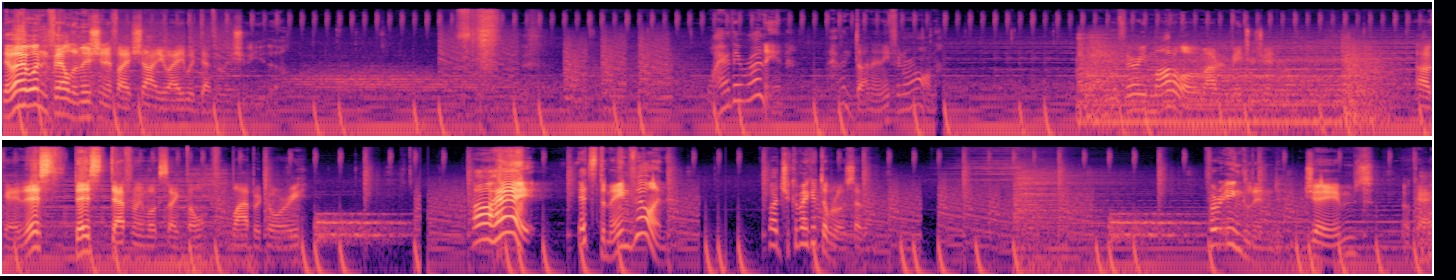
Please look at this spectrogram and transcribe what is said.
If I wouldn't fail the mission if I shot you, I would definitely shoot you, Why are they running? I haven't done anything wrong. The very model of a modern Major General. Okay, this this definitely looks like the laboratory. Oh, hey! It's the main villain! But you can make it 007. For England, James. Okay.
